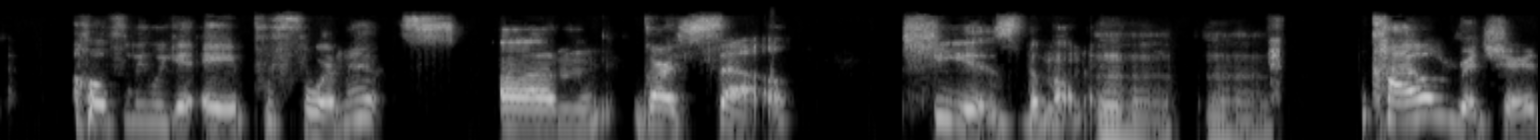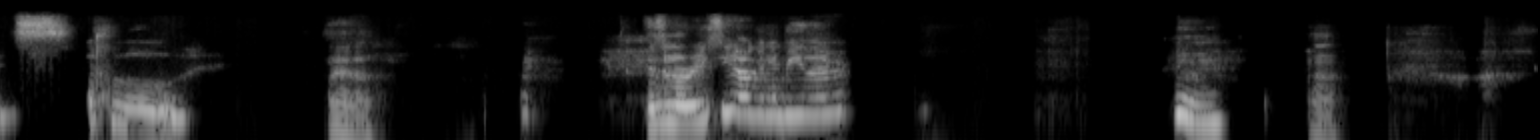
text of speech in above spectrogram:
Hopefully, we get a performance. Um, Garcelle. She is the moment. Mm-hmm. Mm-hmm. Kyle Richards, who Well, is Mauricio going to be there? Hmm. Hmm.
